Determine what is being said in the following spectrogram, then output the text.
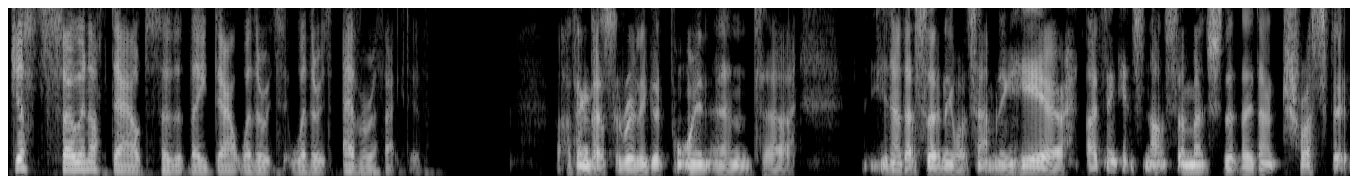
just sow enough doubt so that they doubt whether it's whether it's ever effective. I think that's a really good point, and uh, you know that's certainly what's happening here. I think it's not so much that they don't trust it;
